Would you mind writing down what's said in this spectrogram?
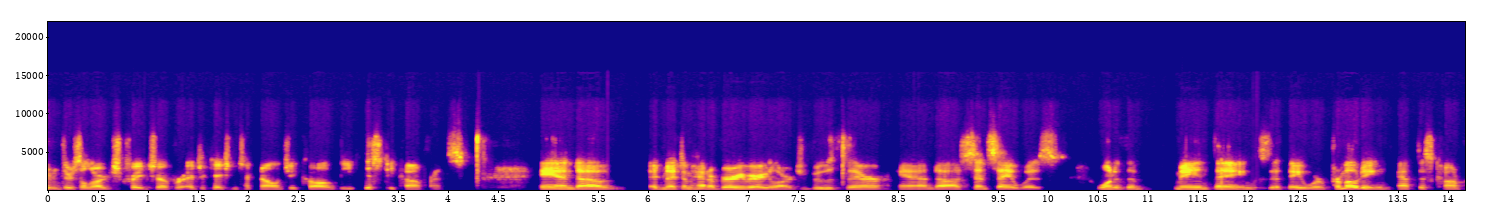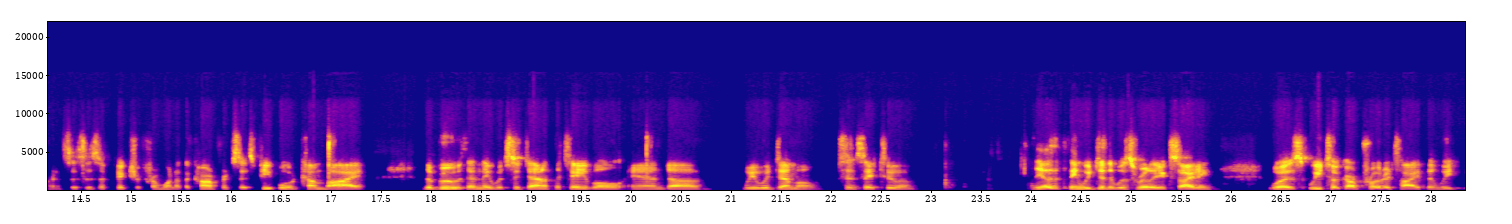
There's a large trade show for education technology called the ISTE conference. And uh, Edmentum had a very, very large booth there. And uh, Sensei was one of the main things that they were promoting at this conference. This is a picture from one of the conferences. People would come by the booth and they would sit down at the table and uh, we would demo Sensei to them. The other thing we did that was really exciting was we took our prototype and we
